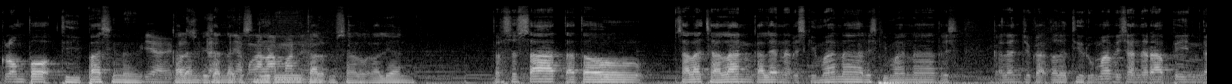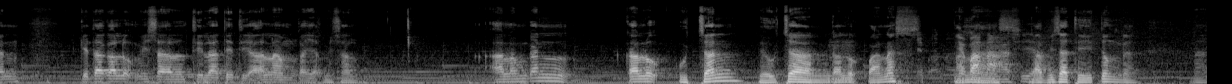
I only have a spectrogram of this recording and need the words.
kelompok di pas ini Iya, kalau kalian bisa daki sendiri ya. kalau misal kalian tersesat atau salah jalan kalian harus gimana harus gimana. Terus kalian juga kalau di rumah bisa nerapin kan kita kalau misal dilatih di alam kayak misal alam kan kalau hujan ya hujan kalau panas Ya panas. panas, iya. nggak bisa dihitung dah. Nah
